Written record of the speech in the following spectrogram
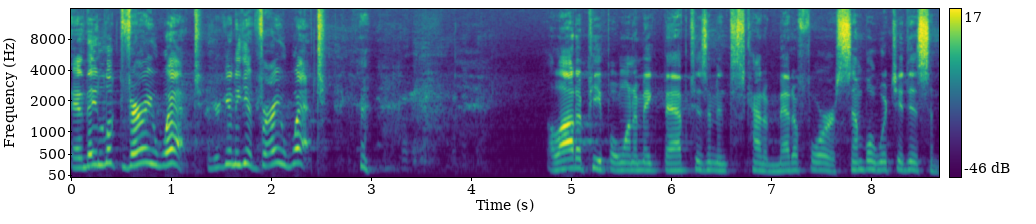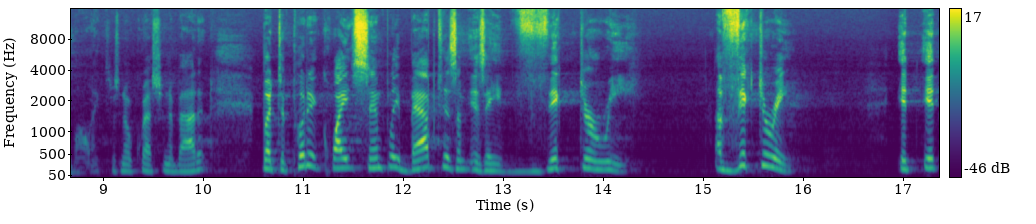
and, they look very wet. You're going to get very wet. A lot of people want to make baptism into kind of metaphor or symbol, which it is symbolic. There's no question about it. But to put it quite simply, baptism is a victory. A victory. It, it,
